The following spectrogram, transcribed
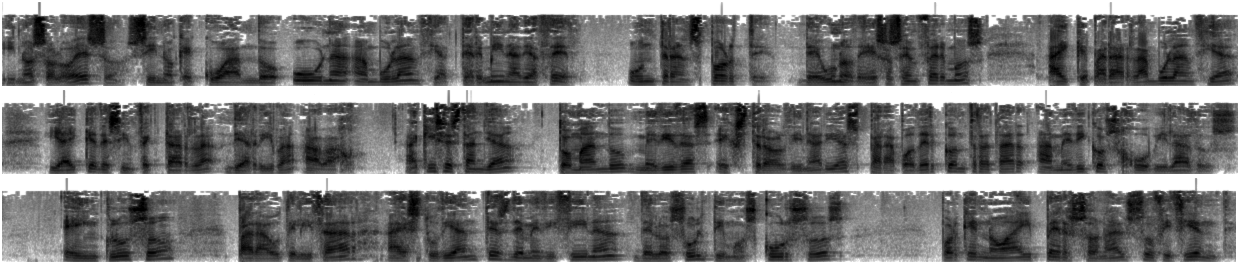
Y no solo eso, sino que cuando una ambulancia termina de hacer un transporte de uno de esos enfermos, hay que parar la ambulancia y hay que desinfectarla de arriba a abajo. Aquí se están ya tomando medidas extraordinarias para poder contratar a médicos jubilados e incluso para utilizar a estudiantes de medicina de los últimos cursos porque no hay personal suficiente.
